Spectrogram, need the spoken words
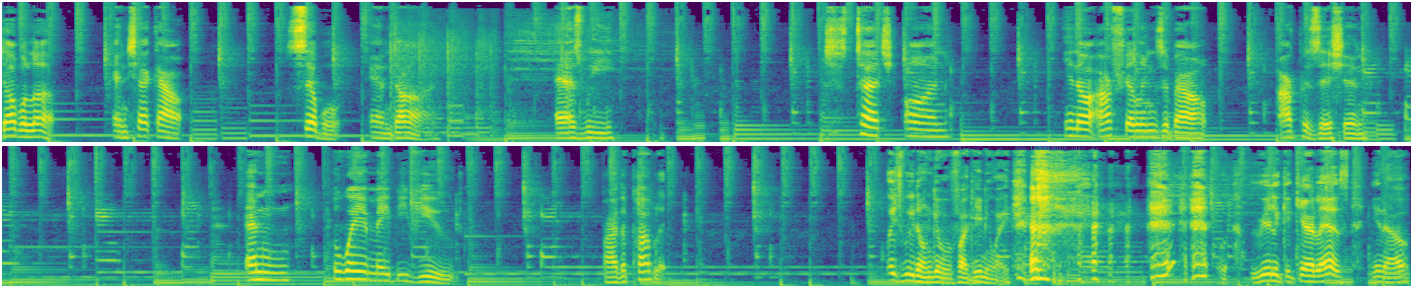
Double Up and check out Sybil and Don as we just touch on, you know, our feelings about our position and the way it may be viewed by the public. Which we don't give a fuck anyway. we really could care less, you know.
